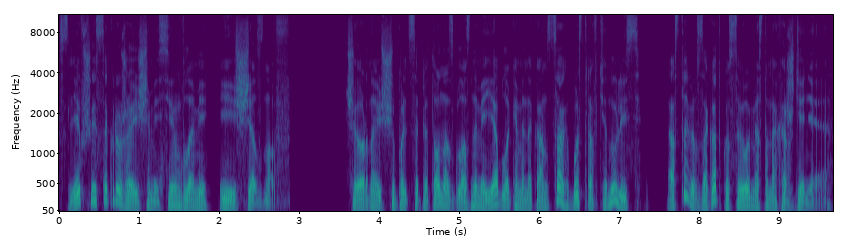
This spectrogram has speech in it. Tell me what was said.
слившись с окружающими символами и исчезнув. Чёрные щупальца питона с глазными яблоками на концах быстро втянулись, оставив загадку своего местонахождения.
